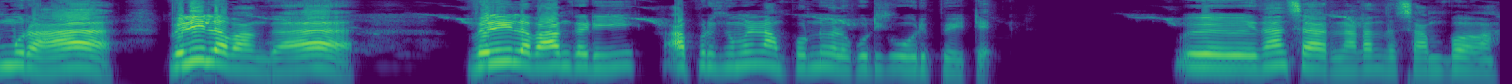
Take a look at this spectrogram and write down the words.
துமுறா? வெளியில் வாங்க. வெளியில் வாங்கடி. அப்படிங்கும்போது நான் பொண்ணுகளை கூட்டிட்டு ஓடி போயிட்டேன். இ- இதான் சார் நடந்த சம்பவம்.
